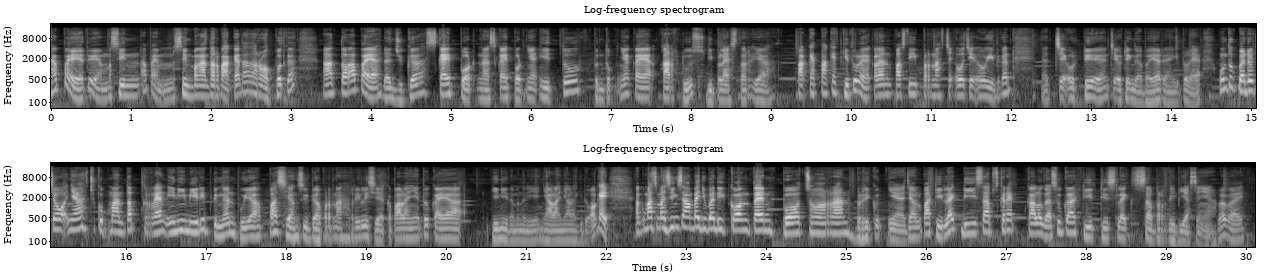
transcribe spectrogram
apa ya itu ya? Mesin apa ya? Mesin pengantar paket atau robot kah? Atau apa ya? Dan juga skyboard nah skyboardnya itu bentuknya kayak kardus di plaster ya. Paket-paket gitu lah ya. Kalian pasti pernah CO CO gitu kan? Ya, COD ya kan? COD nggak bayar ya gitu lah ya. Untuk bandel cowoknya cukup mantap keren. Ini mirip dengan Buya Pas yang sudah pernah rilis ya. Kepalanya itu kayak gini teman-teman ya nyala-nyala gitu. Oke aku Mas Masing sampai jumpa di konten bocoran berikutnya. Jangan lupa di like di subscribe. Kalau nggak suka di dislike seperti biasanya. Bye bye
